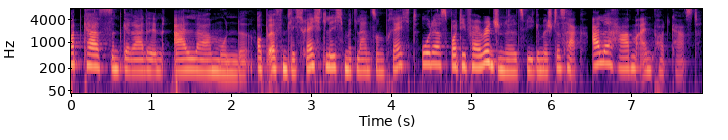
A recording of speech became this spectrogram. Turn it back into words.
Podcasts sind gerade in aller Munde. Ob öffentlich-rechtlich mit Lanz und Brecht oder Spotify Originals wie Gemischtes Hack. Alle haben einen Podcast.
